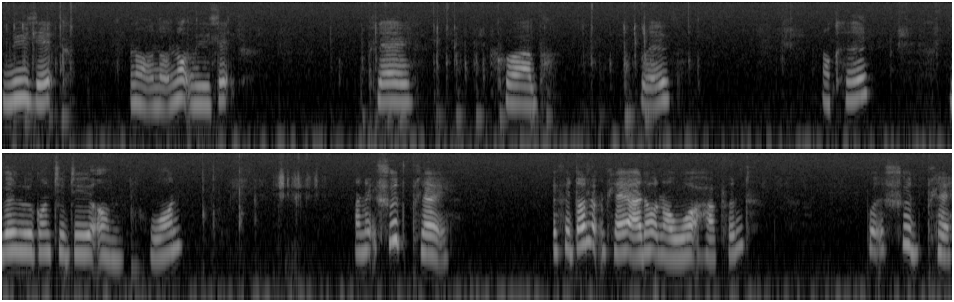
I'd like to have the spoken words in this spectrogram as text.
music. No, no, not music. Play crab wave. Okay. Then we're going to do um one. And it should play. If it doesn't play I don't know what happened. But it should play.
